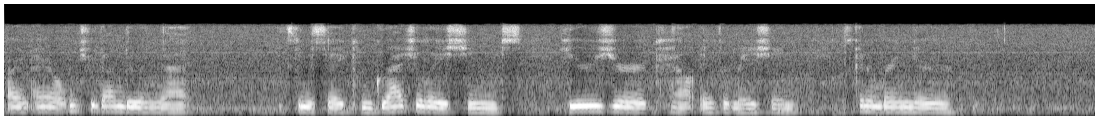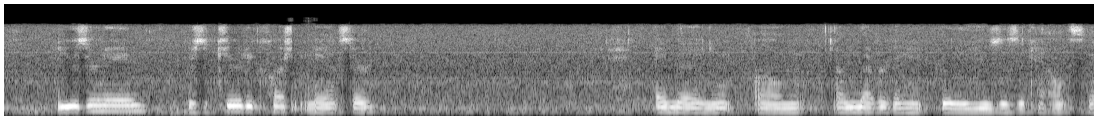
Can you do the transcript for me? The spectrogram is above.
Alright, now once you're done doing that, it's going to say, congratulations, here's your account information. It's going to bring your username, your security question and answer, and then um, I'm never going to really use this account, so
